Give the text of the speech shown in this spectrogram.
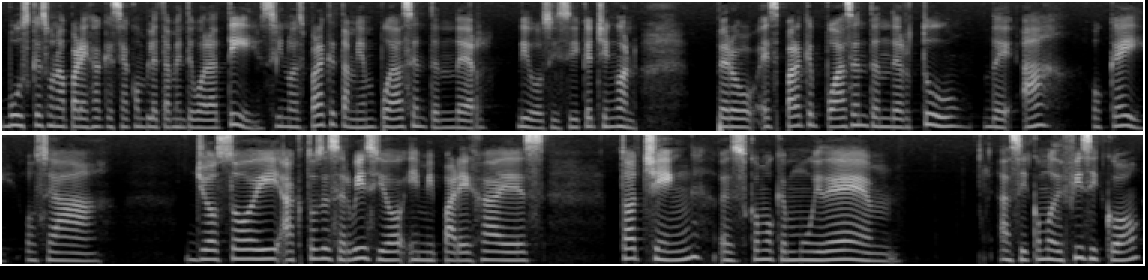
busques una pareja que sea completamente igual a ti, sino es para que también puedas entender, digo, sí, sí, qué chingón, pero es para que puedas entender tú de, ah, ok, o sea, yo soy actos de servicio y mi pareja es touching, es como que muy de, así como de físico,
